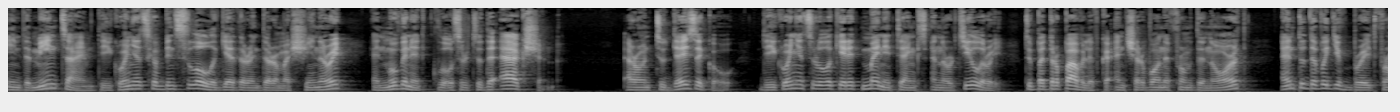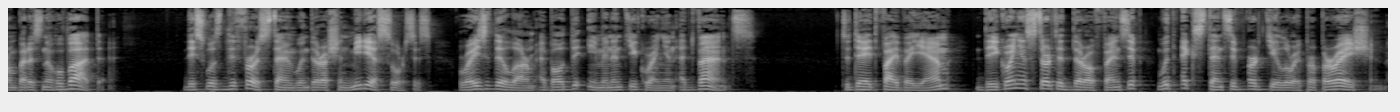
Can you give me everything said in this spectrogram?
In the meantime, the Ukrainians have been slowly gathering their machinery and moving it closer to the action. Around two days ago, the Ukrainians relocated many tanks and artillery to Petropavlivka and Chervone from the north and to Davydiv Brid from Bereznohuvate. This was the first time when the Russian media sources raised the alarm about the imminent Ukrainian advance. Today at 5 am, the Ukrainians started their offensive with extensive artillery preparation.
